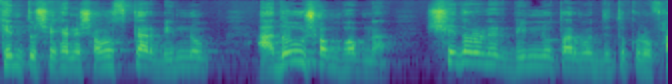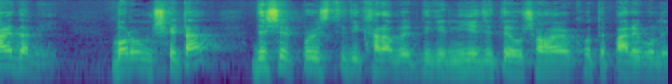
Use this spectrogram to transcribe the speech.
কিন্তু সেখানে সংস্কার ভিন্ন, আদৌ সম্ভব না সে ধরনের ভিন্নতার মধ্যে তো কোনো ফায়দা নেই। বরং সেটা দেশের পরিস্থিতি খারাপের দিকে নিয়ে যেতেও সহায়ক হতে পারে বলে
